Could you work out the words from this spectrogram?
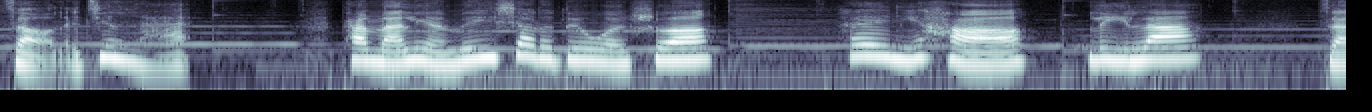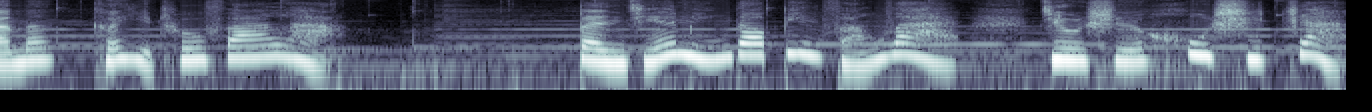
走了进来。她满脸微笑地对我说：“嘿，你好，莉拉，咱们可以出发啦。”本杰明的病房外就是护士站，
